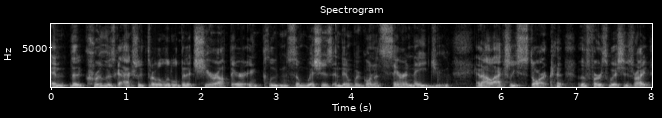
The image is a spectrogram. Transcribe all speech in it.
And the crew is going to actually throw a little bit of cheer out there, including some wishes, and then we're going to serenade you. And I'll actually start the first wishes, right?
